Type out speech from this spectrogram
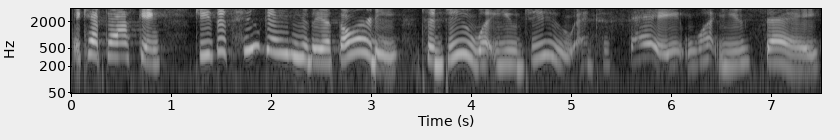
They kept asking, Jesus, who gave you the authority to do what you do and to say what you say?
